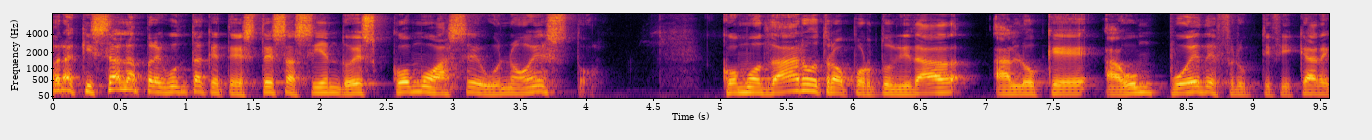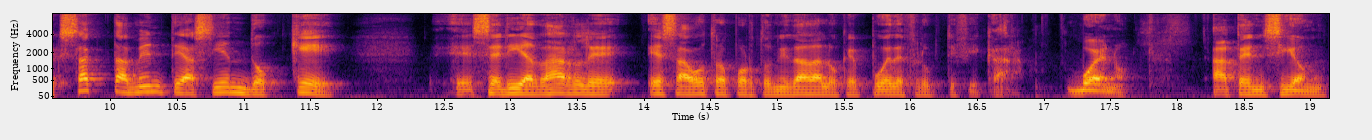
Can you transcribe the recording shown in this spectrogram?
Ahora, quizá la pregunta que te estés haciendo es cómo hace uno esto. ¿Cómo dar otra oportunidad a lo que aún puede fructificar, exactamente haciendo qué eh, sería darle esa otra oportunidad a lo que puede fructificar. Bueno, atención,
